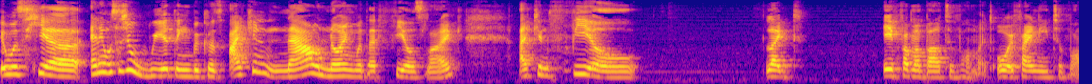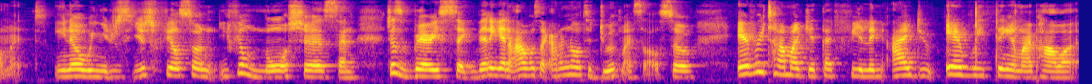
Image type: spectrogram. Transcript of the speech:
it was here and it was such a weird thing because I can now knowing what that feels like, I can feel like if I'm about to vomit or if I need to vomit. You know, when you just you just feel so you feel nauseous and just very sick. Then again, I was like I don't know what to do with myself. So every time I get that feeling, I do everything in my power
